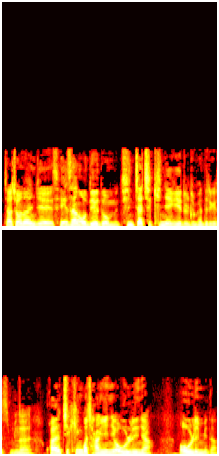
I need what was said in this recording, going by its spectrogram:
음. 자, 저는 이제 세상 어디에도 없는 진짜 치킨 얘기를 좀 해드리겠습니다. 네. 과연 치킨과 장인이 어울리냐? 어울립니다.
